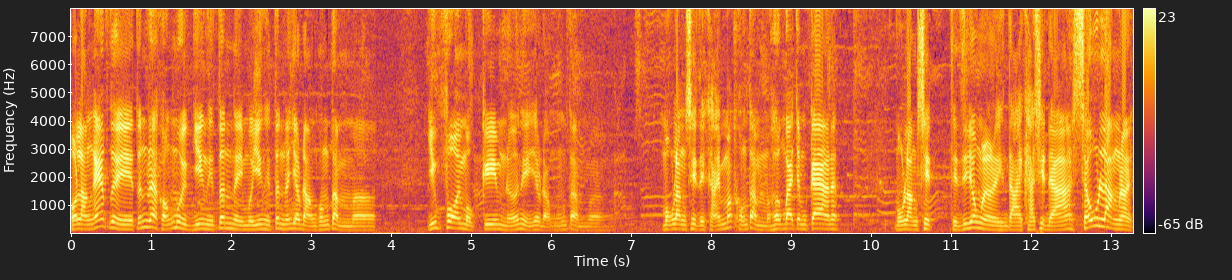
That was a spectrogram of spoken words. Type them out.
một lần ép thì tính ra khoảng 10 viên thủy tinh thì 10 viên thủy tinh nó dao động khoảng tầm uh, dưới phôi một kim nữa thì dao động khoảng tầm uh, một lần xịt thì khải mất khoảng tầm hơn 300k nè. Một lần xịt thì nói chung là hiện tại khải xịt đã 6 lần rồi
